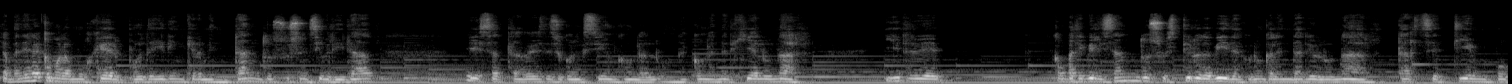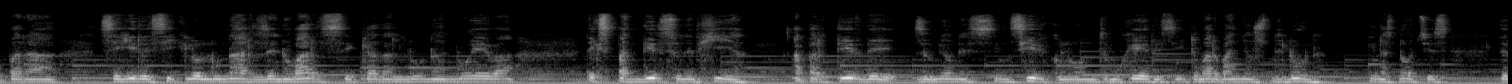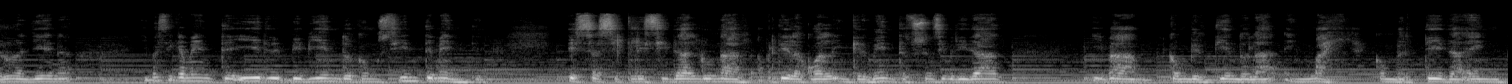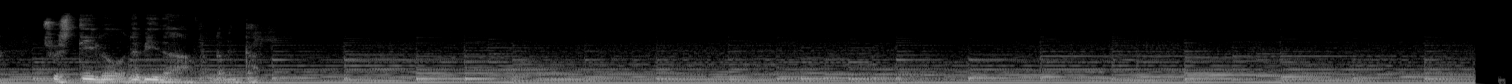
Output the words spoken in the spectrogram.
La manera como la mujer puede ir incrementando su sensibilidad es a través de su conexión con la luna, con la energía lunar. Ir compatibilizando su estilo de vida con un calendario lunar, darse tiempo para seguir el ciclo lunar, renovarse cada luna nueva, expandir su energía a partir de reuniones en círculo entre mujeres y tomar baños de luna en las noches de luna llena y básicamente ir viviendo conscientemente esa ciclicidad lunar a partir de la cual incrementa su sensibilidad y va convirtiéndola en magia, convertida en su estilo de vida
